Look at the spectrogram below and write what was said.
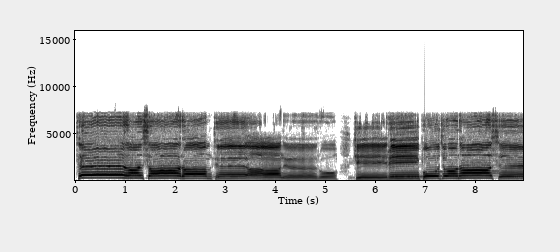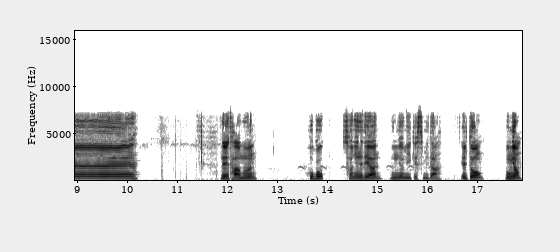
대한 사람 대안으로 길이 보존하세 네 다음은 호국 선열에 대한 묵념이 있겠습니다 일동 묵념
